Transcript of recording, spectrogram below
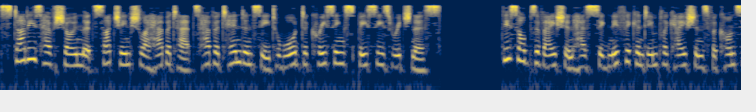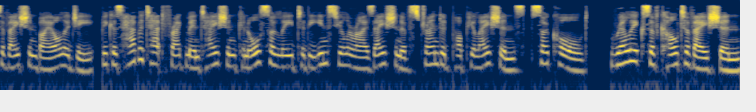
Studies have shown that such insular habitats have a tendency toward decreasing species richness. This observation has significant implications for conservation biology, because habitat fragmentation can also lead to the insularization of stranded populations, so-called relics of cultivation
